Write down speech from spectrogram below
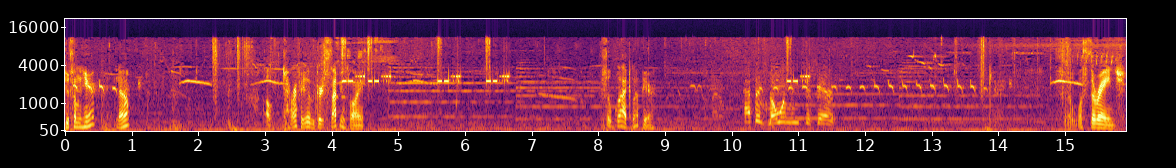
do something here? No? Oh, terrific. Was a great sniping point. So glad I came up here. Happens, no one leaves this area. So, what's the range?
